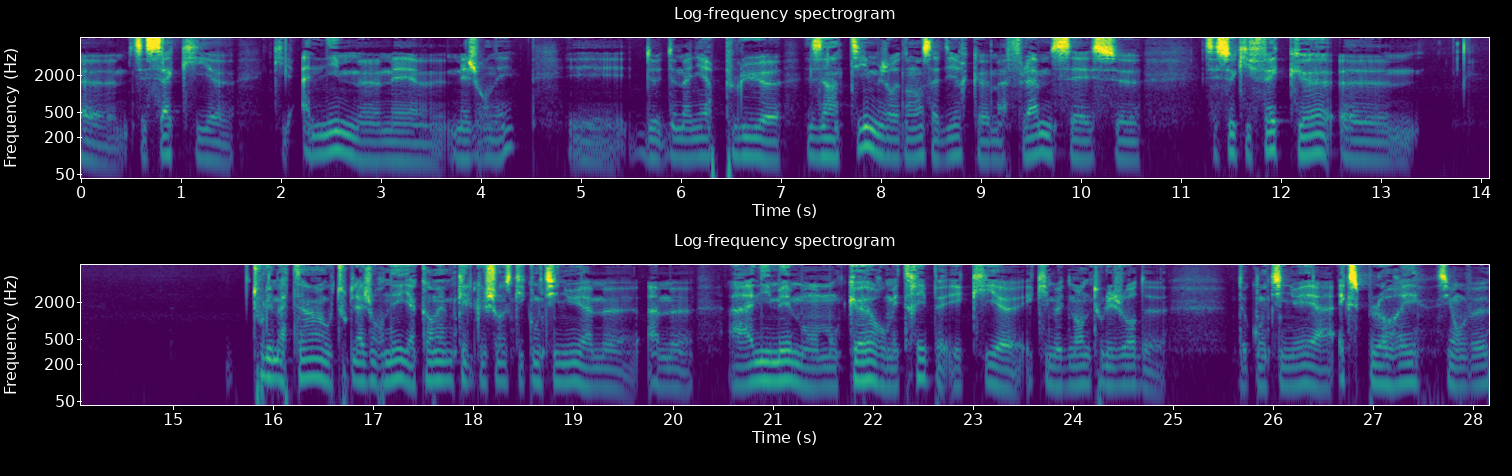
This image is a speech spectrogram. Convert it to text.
Euh, c'est ça qui, euh, qui anime mes, mes journées. Et de, de manière plus euh, intime, j'aurais tendance à dire que ma flamme, c'est ce, ce qui fait que euh, tous les matins ou toute la journée, il y a quand même quelque chose qui continue à me, à me, à animer mon, mon cœur ou mes tripes et qui, euh, et qui me demande tous les jours de, de continuer à explorer, si on veut,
